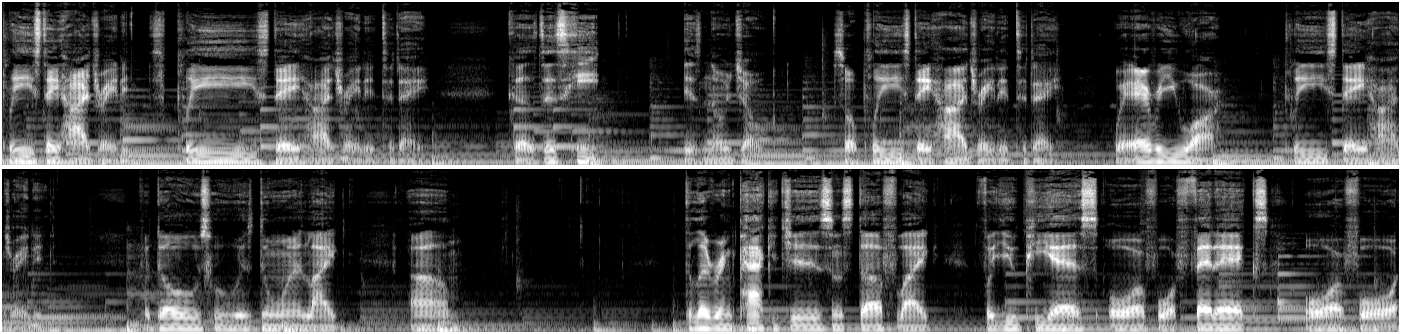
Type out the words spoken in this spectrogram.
please stay hydrated. Please stay hydrated today because this heat is no joke. So please stay hydrated today. Wherever you are, please stay hydrated. For those who is doing like um, delivering packages and stuff like for UPS or for FedEx or for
